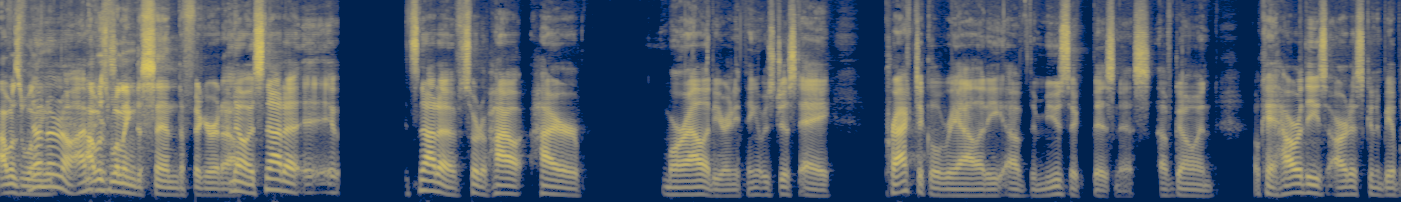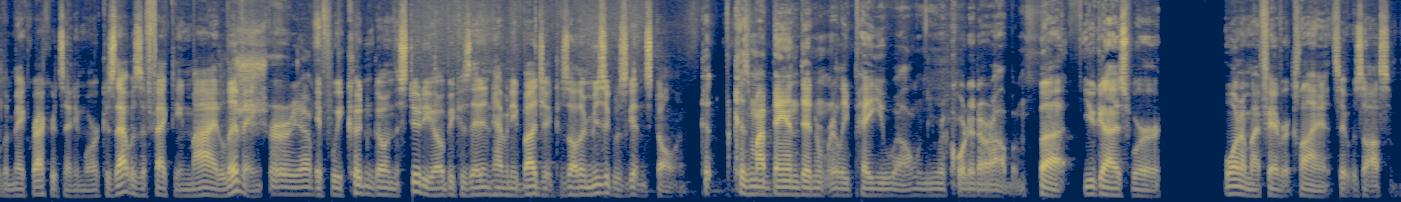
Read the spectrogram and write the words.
I was willing. no, no. I, I'm- was willing to send to figure it out. No, it's not a. It, it's not a sort of high, higher morality or anything. It was just a practical reality of the music business of going. Okay, how are these artists going to be able to make records anymore? Because that was affecting my living. Sure, yeah. If we couldn't go in the studio because they didn't have any budget because all their music was getting stolen. because my band didn't really pay you well when you recorded our album. but you guys were one of my favorite clients. It was awesome.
